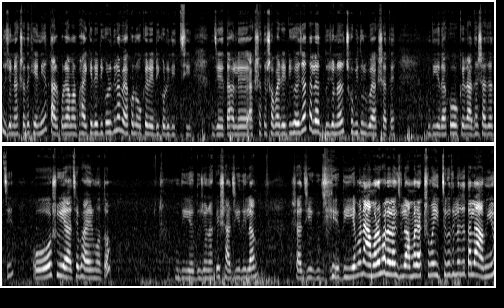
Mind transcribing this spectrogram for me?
দুজনে একসাথে খেয়ে নিয়ে তারপরে আমার ভাইকে রেডি করে দিলাম। এখন ওকে রেডি করে দিচ্ছি যে তাহলে একসাথে সবাই রেডি হয়ে যায় তাহলে দুজনের ছবি তুলবো একসাথে। দিয়ে দেখো, ওকে রাধা সাজাচ্ছি। ও শুয়ে আছে ভাইয়ের মতো। দিয়ে দুজনাকে সাজিয়ে দিলাম। সাজিয়ে গুছিয়ে দিয়ে মানে আমারও ভালো লাগছিল। আমার এক সময় ইচ্ছে করছিল যে তাহলে আমিও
